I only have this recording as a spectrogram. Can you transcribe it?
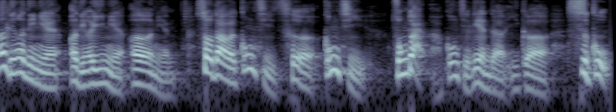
二零二零年、二零二一年、二二年受到了供给侧供给。中断啊，供给链的一个事故，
